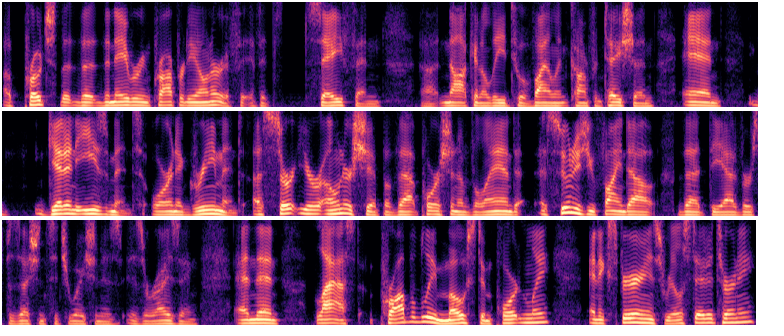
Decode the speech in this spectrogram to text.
approach the, the, the neighboring property owner if, if it's safe and uh, not going to lead to a violent confrontation and get an easement or an agreement. Assert your ownership of that portion of the land as soon as you find out that the adverse possession situation is, is arising. And then, last, probably most importantly, an experienced real estate attorney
